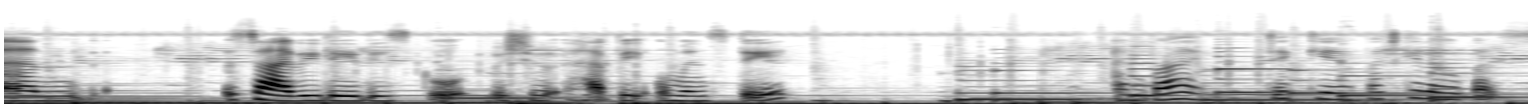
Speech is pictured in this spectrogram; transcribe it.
एंड सारी लेडीज़ को wish happy women's day एंड बाय टेक केयर बच के रहो बस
